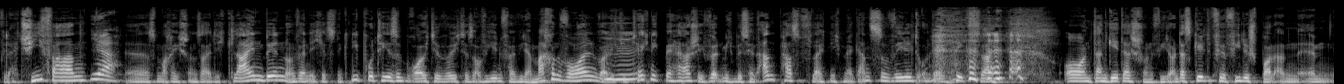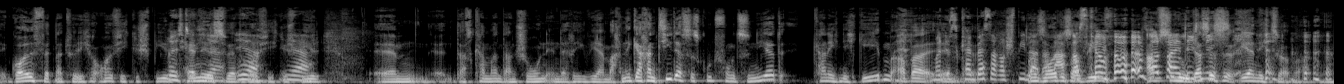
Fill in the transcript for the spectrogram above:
vielleicht Skifahren. Ja. Äh, das mache ich schon seit ich klein bin. Und wenn ich jetzt eine Knieprothese bräuchte, würde ich das auf jeden Fall wieder machen wollen, weil ich die Technik beherrsche. Ich würde mich ein bisschen anpassen, vielleicht nicht mehr ganz so wild unterwegs sein. Und dann geht das schon wieder. Und das gilt für viele Sportarten. Ähm, Golf wird natürlich häufig gespielt, Richtig, Tennis ja, wird ja, häufig ja. gespielt. Ähm, das kann man dann schon in der Regel wieder machen. Eine Garantie, dass es gut funktioniert, kann ich nicht geben, aber Man ist ähm, kein besserer Spieler man danach, das kann man Fall wahrscheinlich absolut, das nicht. ist eher nicht zu erwarten. Ja.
